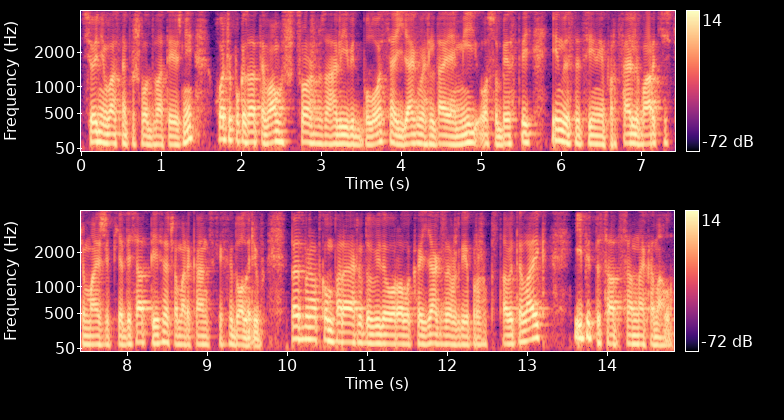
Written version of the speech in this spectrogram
Сьогодні, власне, пройшло два тижні. Хочу показати вам, що ж взагалі відбулося, як виглядає мій особистий інвестиційний портфель вартістю майже 50 тисяч американських доларів. Перед початком перегляду відеоролика, як завжди, я прошу поставити лайк і підписатися на канал.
